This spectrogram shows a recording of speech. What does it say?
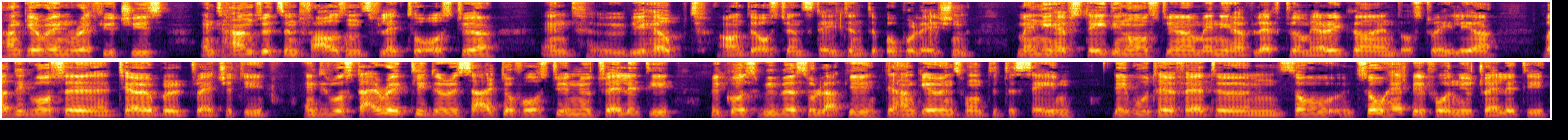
Hungarian refugees and hundreds and thousands fled to Austria and we helped the Austrian state and the population. Many have stayed in Austria, many have left to America and Australia, but it was a terrible tragedy. And it was directly the result of Austrian neutrality because we were so lucky. The Hungarians wanted the same. They would have had um, so so happy for neutrality.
